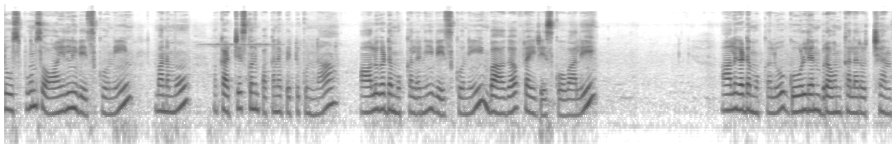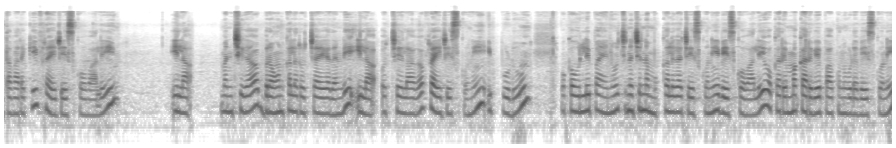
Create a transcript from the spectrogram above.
టూ స్పూన్స్ ఆయిల్ని వేసుకొని మనము కట్ చేసుకొని పక్కన పెట్టుకున్న ఆలుగడ్డ ముక్కలని వేసుకొని బాగా ఫ్రై చేసుకోవాలి. ఆలుగడ్డ ముక్కలు గోల్డెన్ బ్రౌన్ కలర్ వచ్చేంత వరకు ఫ్రై చేసుకోవాలి. ఇలా మంచిగా బ్రౌన్ కలర్ వచ్చాయి కదండి ఇలా వచ్చేలాగా ఫ్రై చేసుకొని ఇప్పుడు ఒక ఉల్లిపాయను చిన్న చిన్న ముక్కలుగా చేసుకొని వేసుకోవాలి. ఒక రెమ్మ కరివేపాకును కూడా వేసుకొని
